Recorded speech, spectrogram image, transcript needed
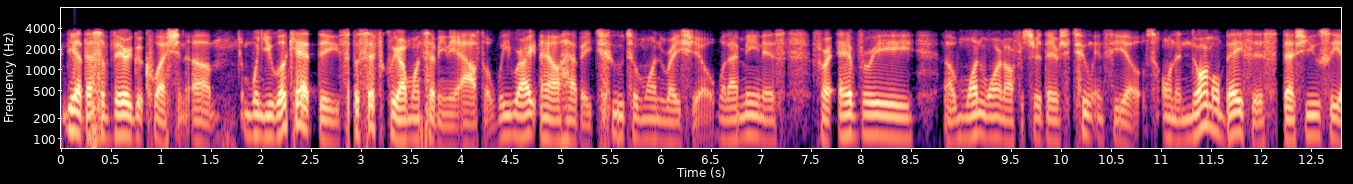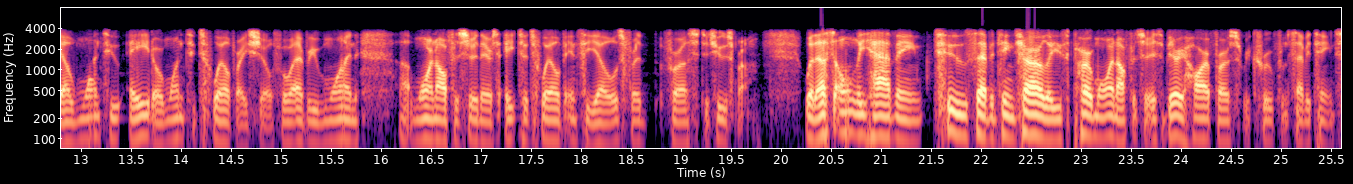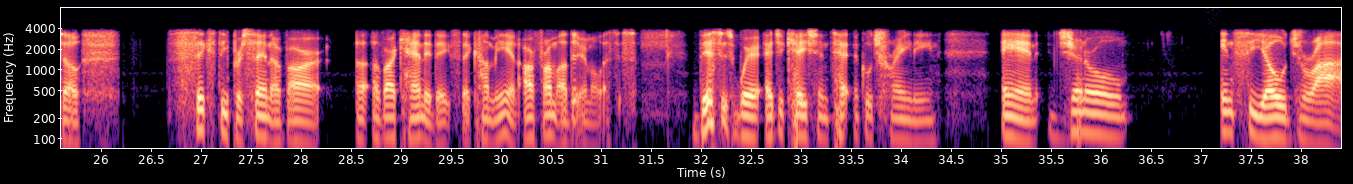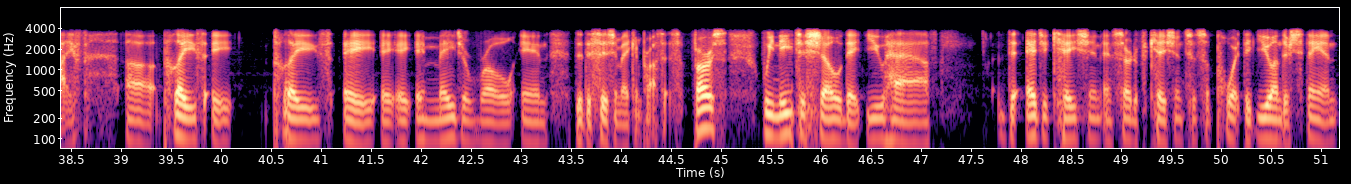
Yeah, that's a very good question. Um, when you look at the specifically our 170 alpha, we right now have a two to one ratio. What I mean is, for every uh, one warrant officer, there's two NCOs. On a normal basis, that's usually a one to eight or one to 12 ratio. For every one uh, warrant officer, there's eight to 12 NCOs for for us to choose from. With us only having two 17 Charlies per warrant officer, it's very hard for us to recruit from 17. So 60% of our uh, of our candidates that come in are from other MOSs. This is where education, technical training, and general NCO drive uh, plays a plays a, a, a major role in the decision making process. First, we need to show that you have the education and certification to support that you understand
